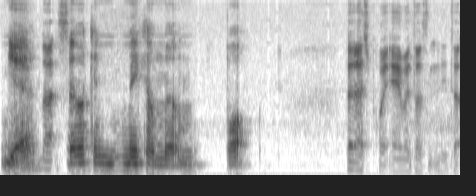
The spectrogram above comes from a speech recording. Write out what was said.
Yeah, That's it. Emma can make him um, but At this point, Emma doesn't need it.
